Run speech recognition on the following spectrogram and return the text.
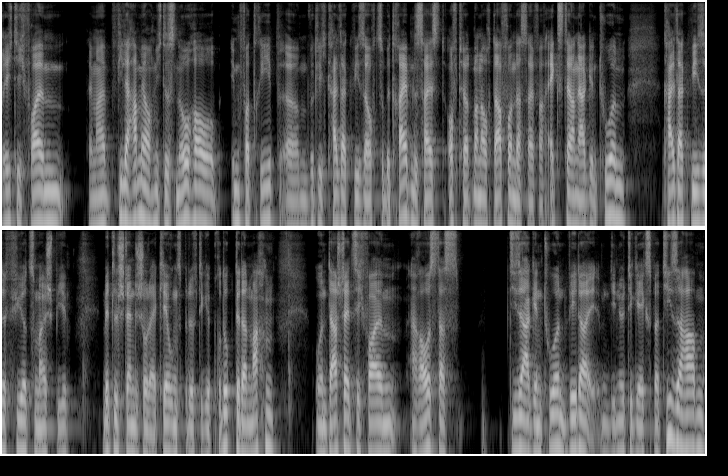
Richtig, vor allem, mal, viele haben ja auch nicht das Know-how im Vertrieb, ähm, wirklich Kaltakquise auch zu betreiben. Das heißt, oft hört man auch davon, dass einfach externe Agenturen Kaltakquise für zum Beispiel mittelständische oder erklärungsbedürftige Produkte dann machen. Und da stellt sich vor allem heraus, dass diese Agenturen weder eben die nötige Expertise haben,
